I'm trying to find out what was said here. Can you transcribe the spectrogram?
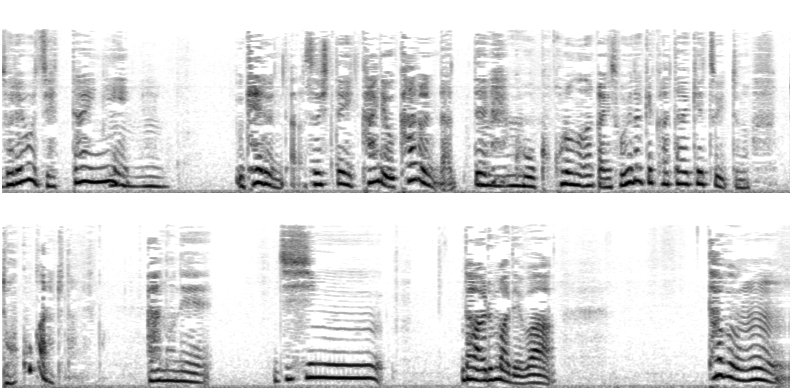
それを絶対に受けるんだ。そして一回で受かるんだって、こう心の中にそれだけ固い決意っていうのはどこから来たんですか？あのね自信があるまでは多分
